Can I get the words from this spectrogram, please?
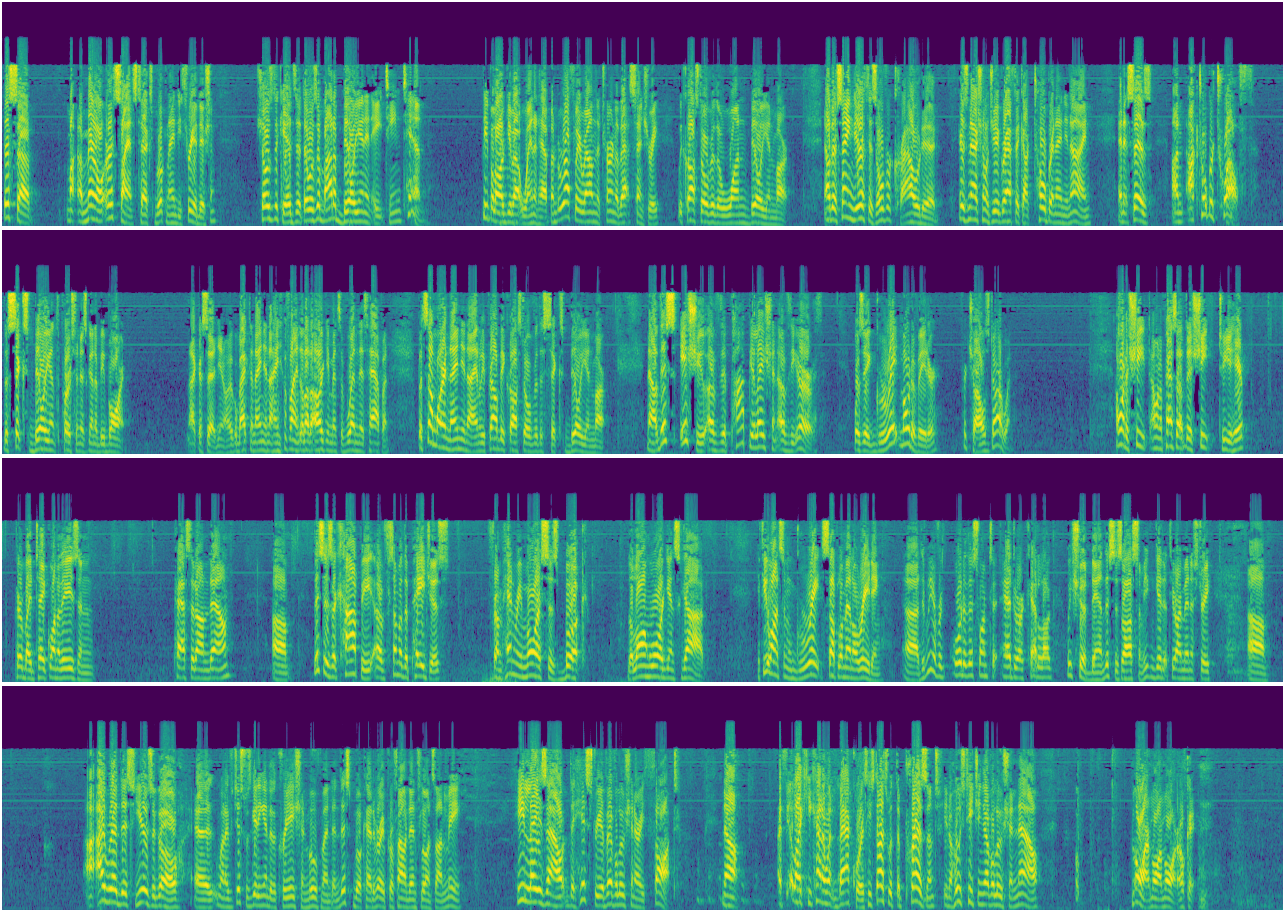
this uh, Merrill Earth Science textbook, 93 edition, shows the kids that there was about a billion in 1810. People argue about when it happened, but roughly around the turn of that century, we crossed over the 1 billion mark. Now they're saying the Earth is overcrowded. Here's National Geographic, October 99, and it says on October 12th, the 6 billionth person is going to be born like I said, you know, go back to 99, you'll find a lot of arguments of when this happened. But somewhere in 99, we probably crossed over the 6 billion mark. Now, this issue of the population of the Earth was a great motivator for Charles Darwin. I want a sheet. I want to pass out this sheet to you here. Everybody take one of these and pass it on down. Um, this is a copy of some of the pages from Henry Morris's book, The Long War Against God. If you want some great supplemental reading, Uh, did we ever order this one to add to our catalog? We should, Dan. This is awesome. You can get it through our ministry. Um, I, read this years ago uh, when I just was getting into the creation movement, and this book had a very profound influence on me. He lays out the history of evolutionary thought. Now, I feel like he kind of went backwards. He starts with the present. You know, who's teaching evolution now? More, more, more. Okay.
